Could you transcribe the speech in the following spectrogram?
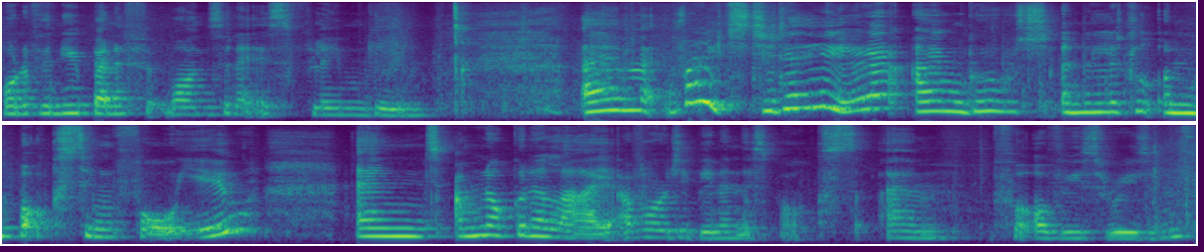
one of the new Benefit ones and it is Flame Game. Um, right, today I'm going to a little unboxing for you and I'm not going to lie, I've already been in this box um, for obvious reasons.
